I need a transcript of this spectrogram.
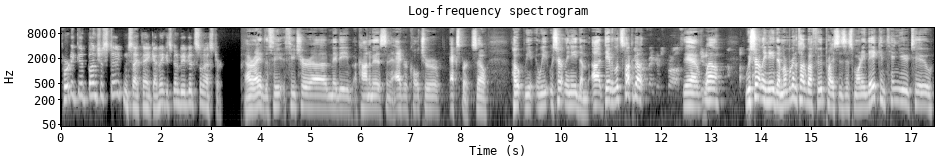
pretty good bunch of students. I think. I think it's going to be a good semester. All right, the f- future uh, maybe economists and agriculture experts. So hope we we, we certainly need them. Uh, David, let's talk about. Yeah, well, we certainly need them, and we're going to talk about food prices this morning. They continue to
